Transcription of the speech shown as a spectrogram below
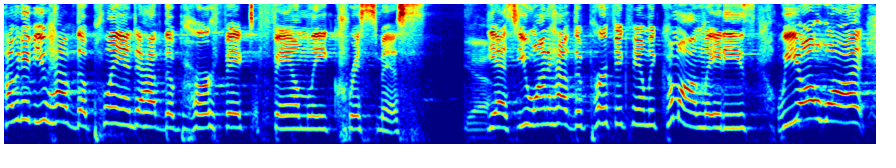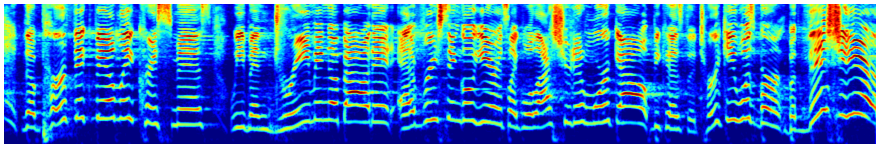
How many of you have the plan to have the perfect family Christmas? Yeah. Yes, you want to have the perfect family. Come on, ladies. We all want the perfect family Christmas. We've been dreaming about it every single year. It's like, well, last year didn't work out because the turkey was burnt, but this year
